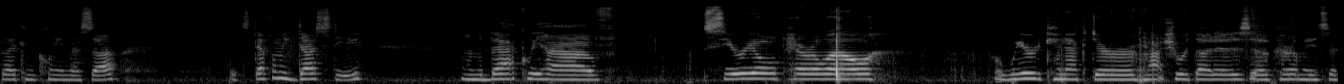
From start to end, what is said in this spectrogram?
but I can clean this up. It's definitely dusty. On the back we have serial, parallel, a weird connector, I'm not sure what that is. Uh, apparently it's a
